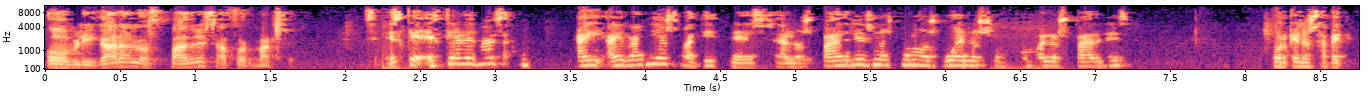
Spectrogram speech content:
obligar a los padres a formarse. Es que, es que además hay, hay varios matices. O sea, los padres no somos buenos o malos padres porque nos apetece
